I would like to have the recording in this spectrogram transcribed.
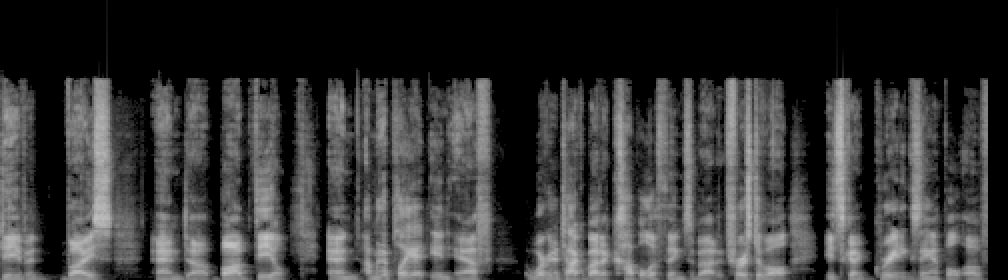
David Weiss and uh, Bob Thiele. And I'm going to play it in F. We're going to talk about a couple of things about it. First of all, it's got a great example of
